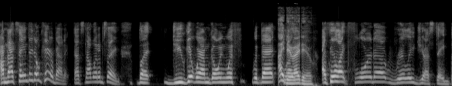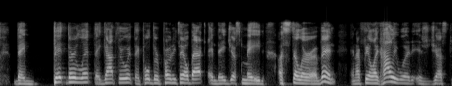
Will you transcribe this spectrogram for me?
I'm not saying they don't care about it. That's not what I'm saying. But do you get where I'm going with with that? I do, I do. I feel like Florida really just they they bit their lip, they got through it, they pulled their ponytail back, and they just made a stellar event. And I feel like Hollywood is just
